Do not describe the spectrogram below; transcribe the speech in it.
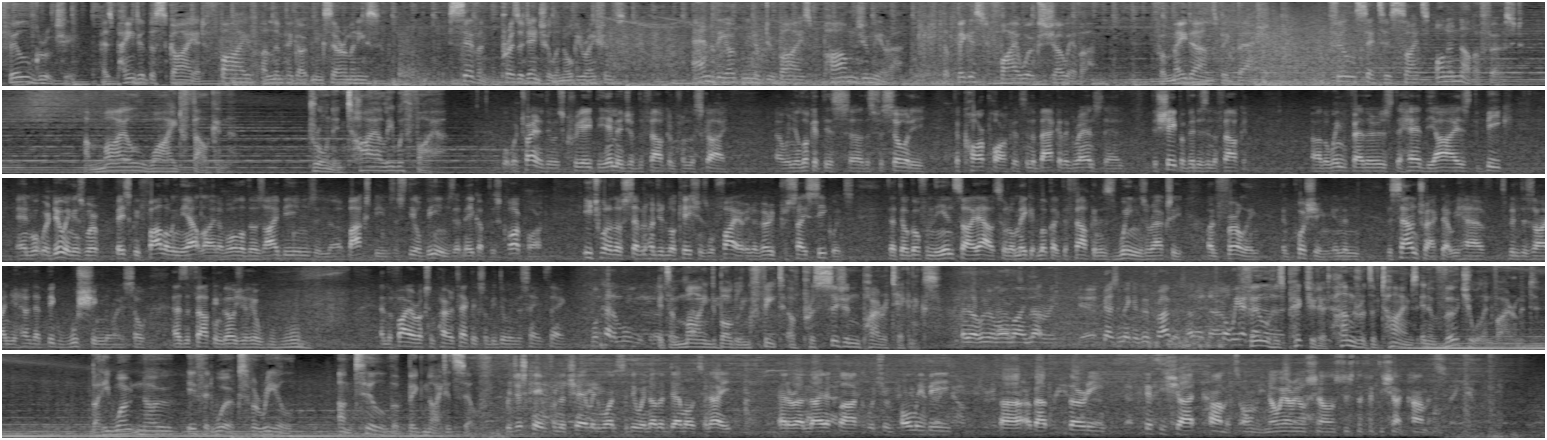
Phil Grucci has painted the sky at five Olympic opening ceremonies, seven presidential inaugurations, and the opening of Dubai's Palm Jumeirah, the biggest fireworks show ever. For Meydan's Big Bash, Phil sets his sights on another first. A mile-wide falcon, drawn entirely with fire. What we're trying to do is create the image of the Falcon from the sky. Uh, when you look at this, uh, this facility, the car park that's in the back of the grandstand, the shape of it is in the Falcon. Uh, the wing feathers, the head, the eyes, the beak. And what we're doing is we're basically following the outline of all of those I-beams and uh, box beams, the steel beams that make up this car park. Each one of those 700 locations will fire in a very precise sequence that they'll go from the inside out, so it'll make it look like the Falcon's wings are actually unfurling and pushing. And then the soundtrack that we have, it's been designed, you have that big whooshing noise. So as the Falcon goes, you'll hear whoosh, and the fireworks and pyrotechnics will be doing the same thing. What kind of movement do those It's a mind-boggling feat of precision pyrotechnics. I know, look at them all lined up. You guys are making good progress, huh? Phil uh, has pictured it hundreds of times in a virtual environment. But he won't know if it works for real until the big night itself. We just came from the chairman wants to do another demo tonight at around 9 o'clock, which would only be uh, about 30 50-shot comets only. No aerial shells, just the 50-shot comets.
